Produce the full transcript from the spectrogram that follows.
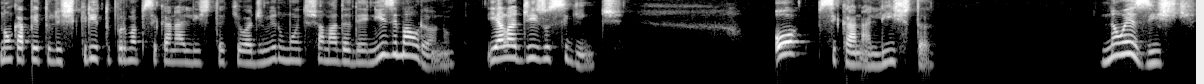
num capítulo escrito por uma psicanalista que eu admiro muito, chamada Denise Maurano. E ela diz o seguinte: o psicanalista não existe.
